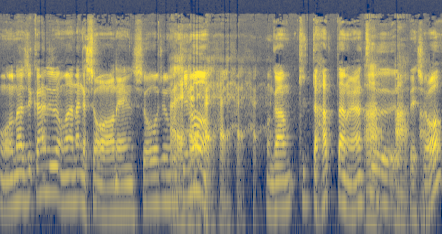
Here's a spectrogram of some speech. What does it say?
同じ感じのまあなんか少年少女向はいきのはいがん切ったはったのやあつでしょ？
